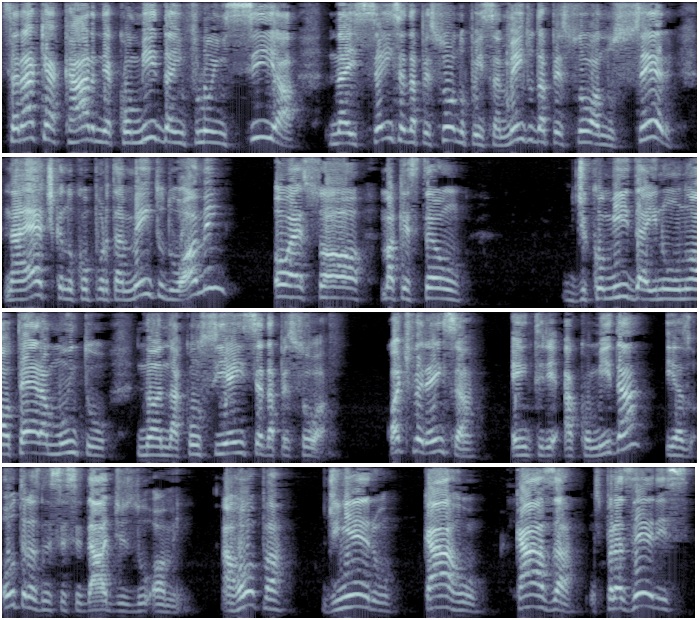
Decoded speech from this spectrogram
Será que a carne, a comida, influencia na essência da pessoa, no pensamento da pessoa, no ser, na ética, no comportamento do homem? Ou é só uma questão de comida e não, não altera muito na, na consciência da pessoa. Qual a diferença entre a comida e as outras necessidades do homem? A roupa, dinheiro, carro, casa, os prazeres.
